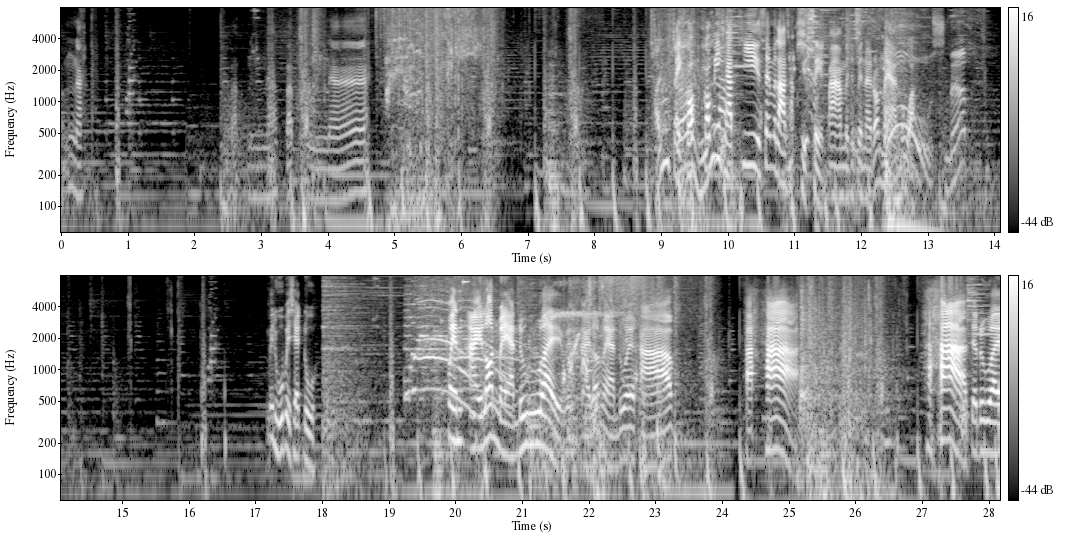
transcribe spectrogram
แป๊บนึงนะแป๊บนึงนะแป๊บนึงนะ ไอ้ก๊อปหินก๊อปปี้แล้วแคทที่เส้นเวลาศักดิ์สิทธิ์เสกมามันจะเป็นไอรอนแมนปะวะโอ้ snap ไม่รู้ไปเช็คดู เป็นไอรอนแมนด้วย เป็นไอรอนแมนด้วยครับฮ่าฮ่าฮ่าฮ่าจะรวย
